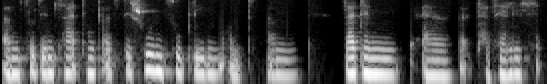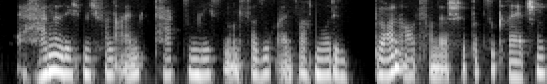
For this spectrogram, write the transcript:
ähm, zu dem Zeitpunkt, als die Schulen zublieben. Und ähm, seitdem äh, tatsächlich hangel ich mich von einem Tag zum nächsten und versuche einfach nur den Burnout von der Schippe zu grätschen.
